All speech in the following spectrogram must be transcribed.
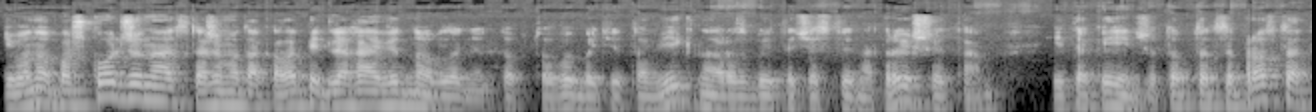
і воно пошкоджене, скажімо так, але підлягає відновленню. Тобто вибиті там вікна, розбита частина криші там і таке інше. Тобто, це просто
